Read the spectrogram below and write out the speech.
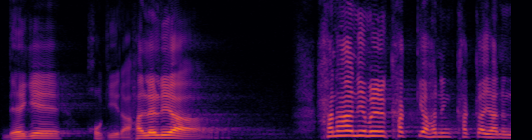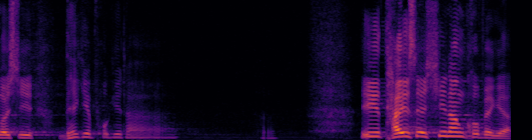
내게 복이라. 할렐루야. 하나님을 가까이 하는 가까이 하는 것이 내게 복이라. 이 다윗의 신앙 고백이야.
